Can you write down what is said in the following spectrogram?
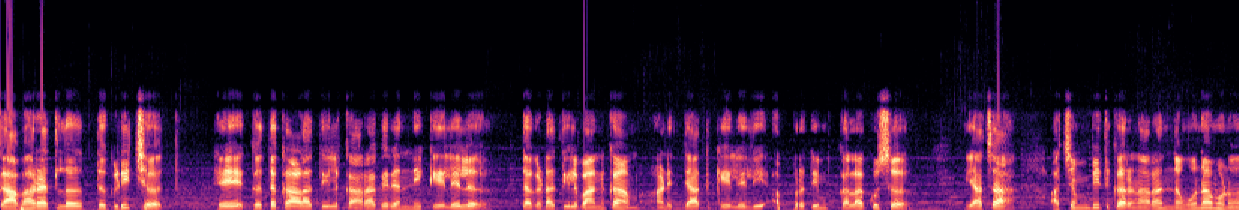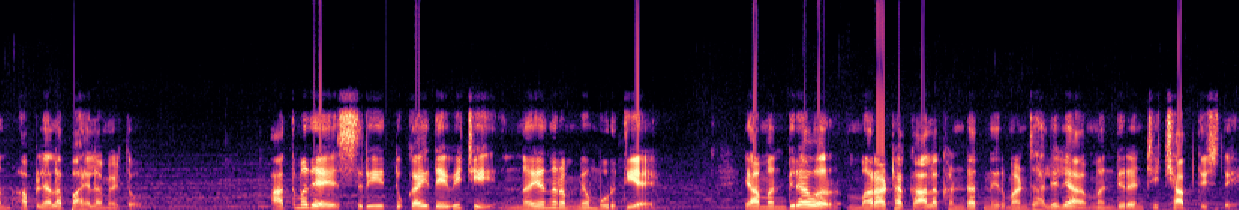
गाभाऱ्यातलं दगडी छत हे गतकाळातील कारागिरांनी केलेलं दगडातील बांधकाम आणि त्यात केलेली अप्रतिम कलाकुस याचा अचंबित करणारा नमुना म्हणून आपल्याला पाहायला मिळतो. आतमध्ये श्री तुकाई देवीची नयनरम्य मूर्ती आहे. या मंदिरावर मराठा कालखंडात निर्माण झालेल्या मंदिरांची छाप दिसते.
